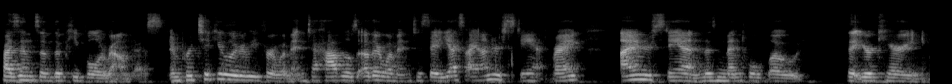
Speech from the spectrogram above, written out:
presence of the people around us, and particularly for women, to have those other women to say, Yes, I understand, right? I understand this mental load that you're carrying.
